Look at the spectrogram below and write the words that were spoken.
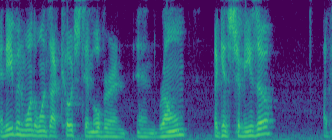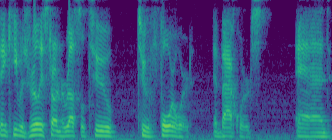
and even one of the ones I coached him over in, in Rome against Chamizo, I think he was really starting to wrestle too too forward and backwards. And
